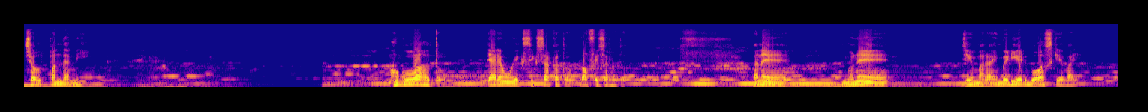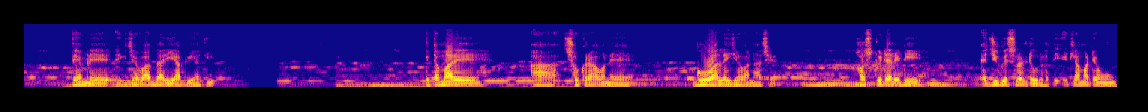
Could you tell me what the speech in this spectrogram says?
ચૌદ પંદરની. હું ગોવા હતો. ત્યારે હું એક શિક્ષક હતો, પ્રોફેસર હતો. અને મને જે મારા ઇમિડિયેટ બોસ કહેવાય, તેમણે એક જવાબદારી આપી હતી કે તમારે આ છોકરાઓને ગોવા લઈ જવાના છે. હોસ્પિટાલિટી એજ્યુકેશનલ ટૂર હતી, એટલા માટે હું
